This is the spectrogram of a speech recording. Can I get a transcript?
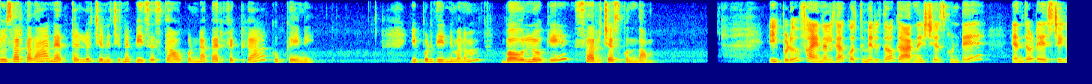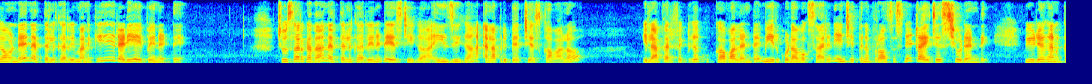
చూసారు కదా నెత్తళ్ళు చిన్న చిన్న పీసెస్గా అవ్వకుండా పెర్ఫెక్ట్గా కుక్ అయినాయి. ఇప్పుడు దీన్ని మనం బౌల్లోకి సర్వ్ చేసుకుందాం. ఇప్పుడు ఫైనల్గా కొత్తిమీరతో గార్నిష్ చేసుకుంటే ఎంతో టేస్టీగా ఉండే నెత్తల కర్రీ మనకి రెడీ అయిపోయినట్టే. చూసారు కదా నెత్తల కర్రీని టేస్టీగా ఈజీగా ఎలా ప్రిపేర్ చేసుకోవాలో? ఇలా పర్ఫెక్ట్గా కుక్ అవ్వాలంటే మీరు కూడా ఒకసారి నేను చెప్పిన ప్రాసెస్ని ట్రై చేసి చూడండి. వీడియో కనుక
